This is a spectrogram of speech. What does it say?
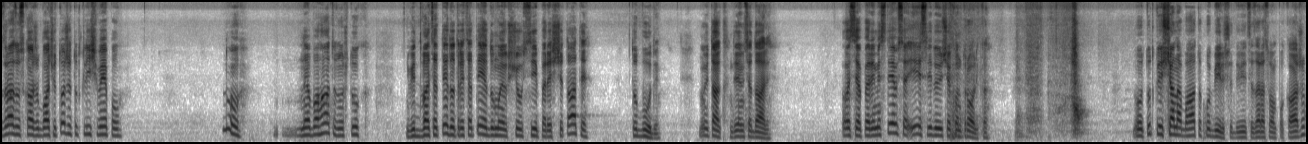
зразу скажу, бачу, теж тут кліщ випав. Ну, небагато, ну штук від 20 до 30, я думаю, якщо всі пересчитати, то буде. Ну і так, дивимося далі. Ось я перемістився і слідуюча контролька. О, тут кліща набагато побільше. Дивіться, зараз вам покажу.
